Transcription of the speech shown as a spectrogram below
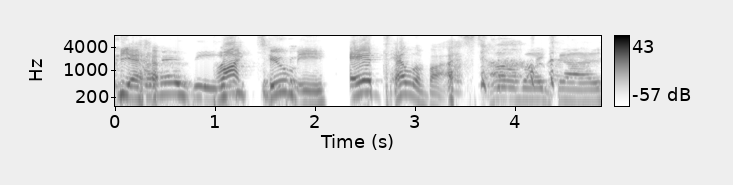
yeah, Fuzzy. brought to me and televised. Oh my gosh.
